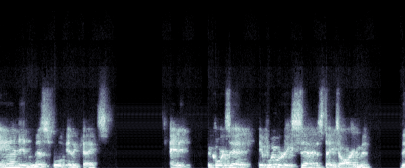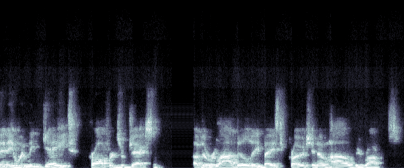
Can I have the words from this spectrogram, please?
and admissible in a case. And it, the court said if we were to accept the state's argument, then it would negate Crawford's rejection of the reliability based approach in Ohio v. Roberts.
